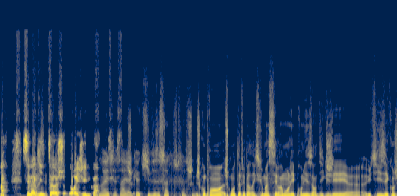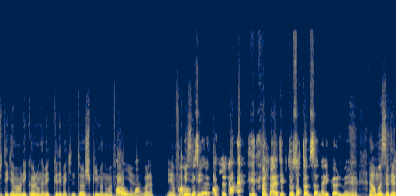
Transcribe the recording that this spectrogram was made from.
c'est Macintosh d'origine, quoi. Ouais, c'est ça. Il y a que qui faisait ça de toute façon. Je comprends, je comprends tout à fait Patrick, parce que moi, c'est vraiment les premiers ordi que j'ai euh, utilisés quand j'étais gamin à l'école. On avait que des Macintosh, puis moi dans ma famille, oh, voilà. Et enfin, ah oui, bon, c'était. On était plutôt sur Thomson à l'école, mais. Alors moi, c'était.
